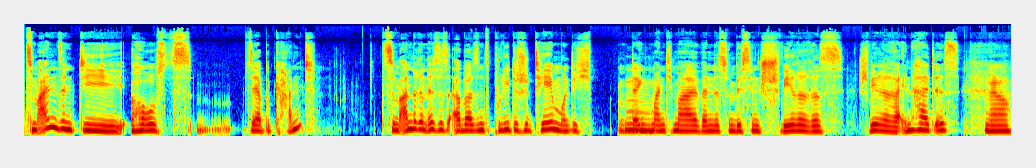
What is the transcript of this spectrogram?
zum einen sind die Hosts sehr bekannt, zum anderen ist es aber sind es politische Themen und ich mhm. denke manchmal, wenn das so ein bisschen schwereres, schwererer Inhalt ist, ja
